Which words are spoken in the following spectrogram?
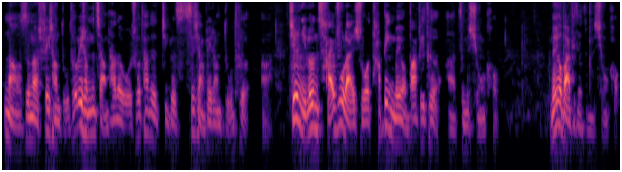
脑子呢非常独特。为什么讲他的？我说他的这个思想非常独特啊。其实你论财富来说，他并没有巴菲特啊这么雄厚，没有巴菲特这么雄厚。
